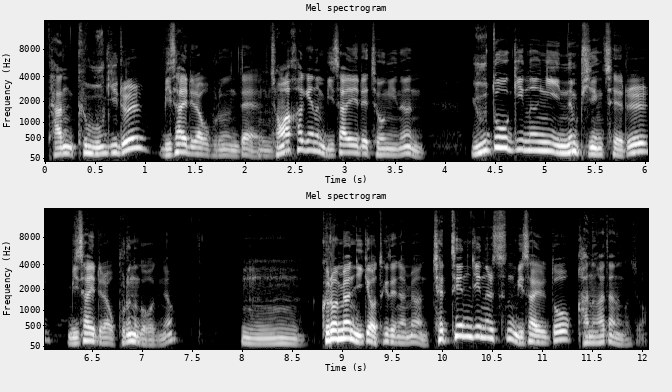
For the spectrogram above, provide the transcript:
단 그 무기를 미사일이라고 부르는데 음. 정확하게는 미사일의 정의는 유도 기능이 있는 비행체를 미사일이라고 부르는 거거든요. 음. 그러면 이게 어떻게 되냐면 제트 엔진을 쓴 미사일도 가능하다는 거죠.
